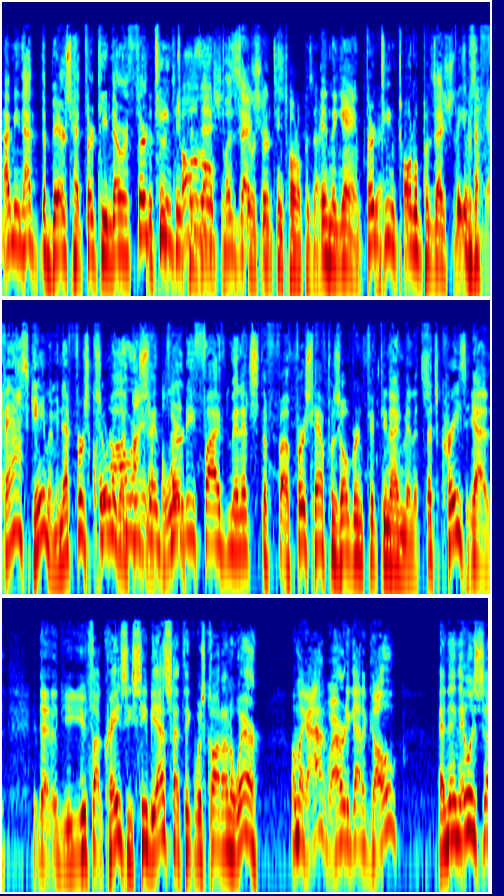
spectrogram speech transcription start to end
I mean, not the Bears had 13. There were 13, 13 total possessions. possessions. There were 13 total possessions. in the game. 13 total possessions. It was a fast game. I mean, that first Two quarter went by in a and blink. 35 minutes. The f- uh, first half was over in 59 minutes. That's crazy. Yeah, that- you, you thought crazy. CBS, I think, was caught unaware. Oh my God, we already got to go. And then it was. Uh,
